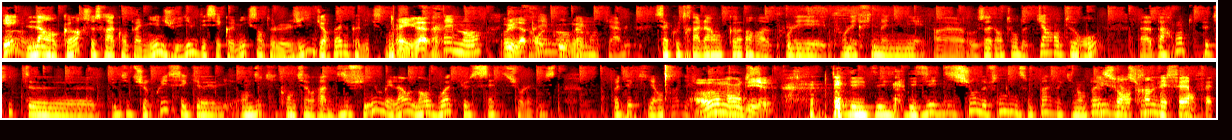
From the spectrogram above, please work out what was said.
et Mhm. là encore ce sera accompagné du livre d'essai comics anthologie d'Urban Comics donc Ouais, là- vraiment Oui, là pour le vraiment oui. ça coûtera là encore euh, pour les pour les films animés euh, aux alentours de 40 euros Euh, par contre petite euh, petite surprise c'est que on dit qu'il contiendra 10 films et là on n'en voit que 7 sur la liste peut-être qu'il y a encore des Oh mon dieu. peut-être des, des, des éditions de films qui ne sont pas qui n'ont pas Ils eu sont en train de les faire en fait.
